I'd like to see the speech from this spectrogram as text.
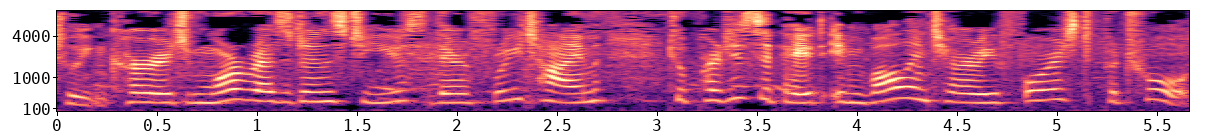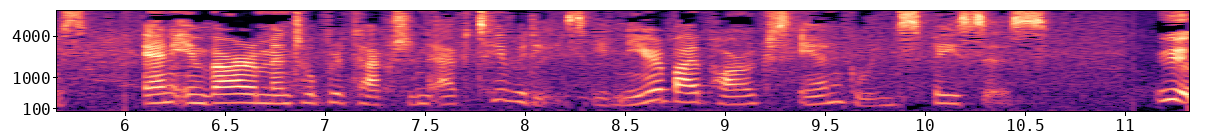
to encourage more residents to use their free time to participate in voluntary forest patrols and environmental protection activities in nearby parks and green spaces. The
